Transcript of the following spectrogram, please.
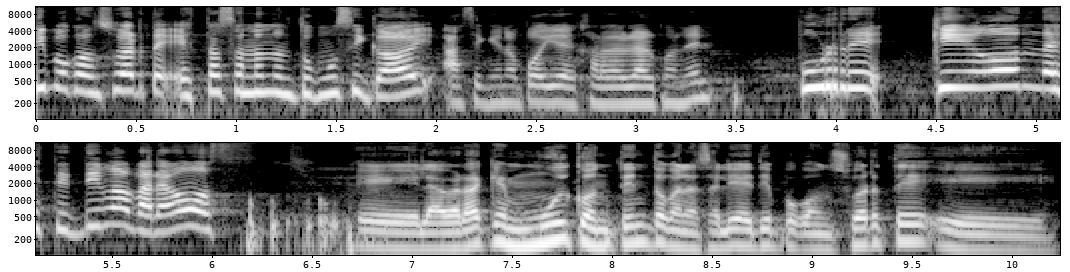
Tipo con suerte, está sonando en tu música hoy, así que no podía dejar de hablar con él. Purre, ¿qué onda este tema para vos? Eh, la verdad que muy contento con la salida de Tipo con suerte. Eh,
